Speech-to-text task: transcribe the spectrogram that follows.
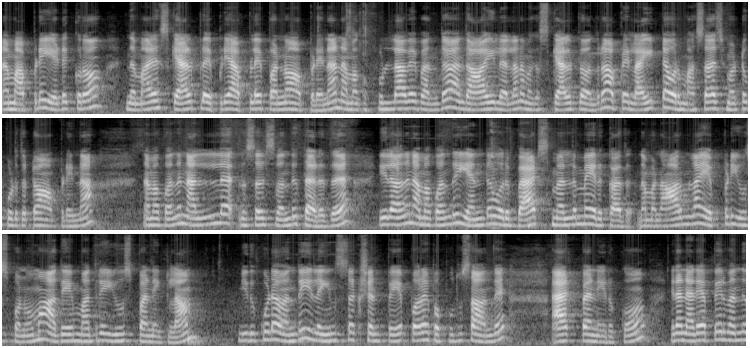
நம்ம அப்படியே எடுக்கிறோம். இந்த மாதிரி ஸ்கேல்பில் இப்படியே அப்ளை பண்ணோம் அப்படின்னா நமக்கு ஃபுல்லாகவே வந்து அந்த ஆயிலெல்லாம் நமக்கு ஸ்கேல்பில் வந்துடும் அப்படியே லைட்டாக ஒரு மசாஜ் மட்டும் கொடுத்துட்டோம் அப்படின்னா நமக்கு வந்து நல்ல ரிசல்ட்ஸ் வந்து தருது. இதில் வந்து நமக்கு வந்து எந்த ஒரு பேட் ஸ்மெல்லுமே இருக்காது. நம்ம நார்மலாக எப்படி யூஸ் பண்ணுவோமோ அதே மாதிரி யூஸ் பண்ணிக்கலாம். இது கூட வந்து இதில் இன்ஸ்ட்ரக்ஷன் பேப்பரும் இப்போ புதுசாக வந்து ஆட் பண்ணியிருக்கோம் ஏன்னா நிறையா பேர் வந்து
